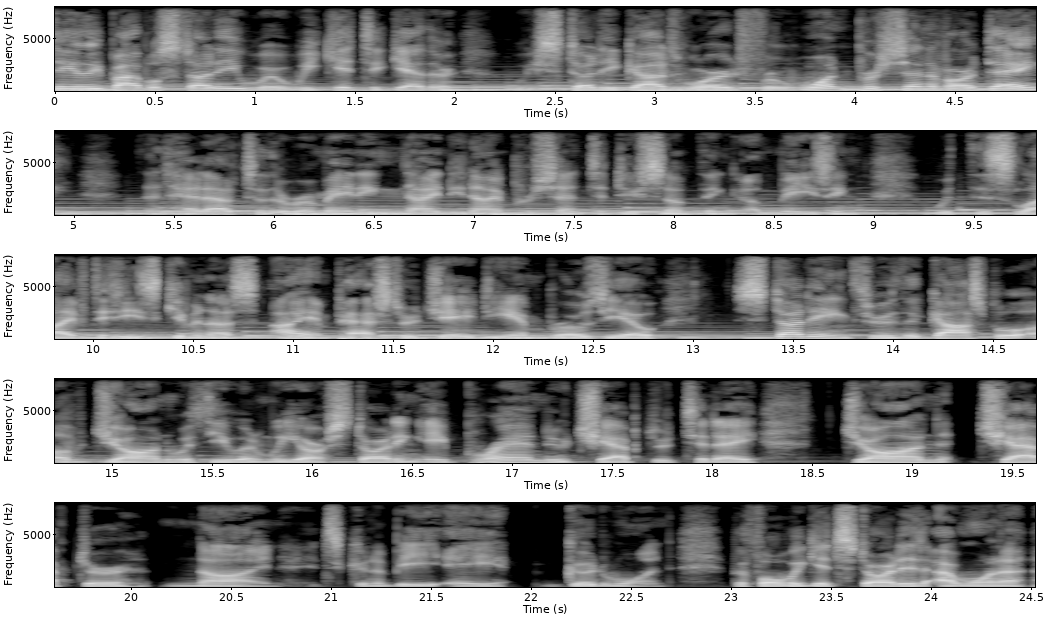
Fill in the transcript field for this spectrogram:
daily Bible study where we get together, we study God's Word for 1% of our day, then head out to the remaining 99% to do something amazing with this life that He's given us. I am Pastor Jay DiAmbrosio, studying through the Gospel of John with you, and we are starting a brand new chapter today. John chapter 9. It's going to be a good one. Before we get started, I want to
